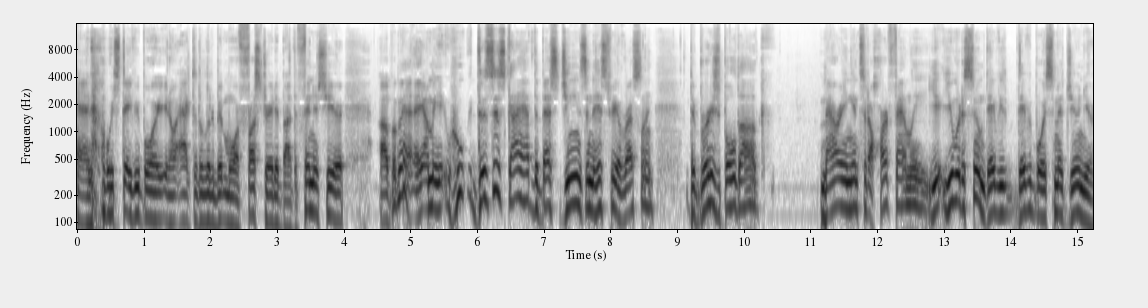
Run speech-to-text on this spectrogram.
and which Davey Boy, you know, acted a little bit more frustrated by the finish here. Uh, but man, I mean, who does this guy have the best genes in the history of wrestling? The British Bulldog marrying into the Hart family. You, you would assume David David Boy Smith Jr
